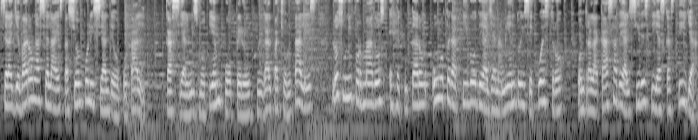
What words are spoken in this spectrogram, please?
se la llevaron hacia la estación policial de Ocotal. Casi al mismo tiempo, pero en Juigalpa Chontales, los uniformados ejecutaron un operativo de allanamiento y secuestro contra la casa de Alcides Díaz Castilla,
